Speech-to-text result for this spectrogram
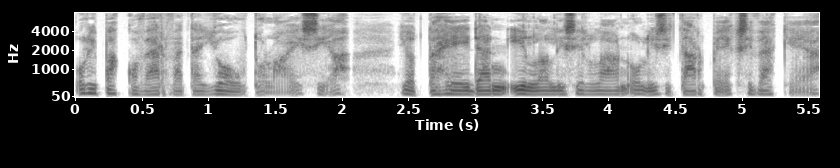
oli pakko värvätä joutolaisia, jotta heidän illallisillaan olisi tarpeeksi väkeä,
